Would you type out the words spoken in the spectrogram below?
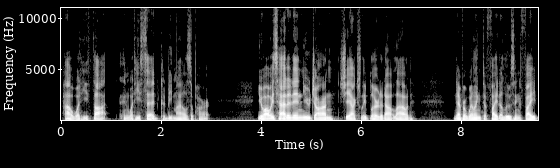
how what he thought and what he said could be miles apart. You always had it in you, John, she actually blurted out loud. Never willing to fight a losing fight,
